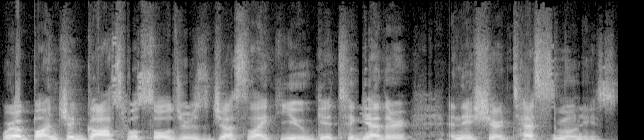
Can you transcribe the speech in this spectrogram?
where a bunch of gospel soldiers just like you get together and they share testimonies,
